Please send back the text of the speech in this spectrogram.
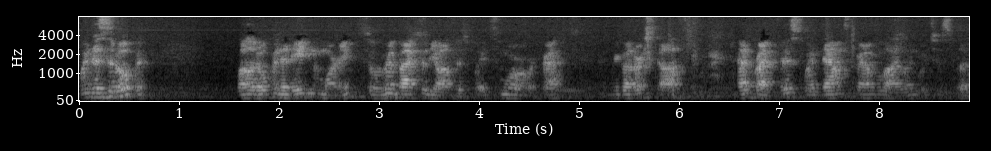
when does it open? Well, it opened at 8 in the morning, so we went back to the office, played some more Warcraft, and we got our stuff, had breakfast, went down to Granville Island, which is the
